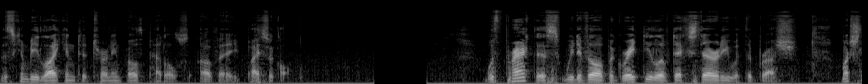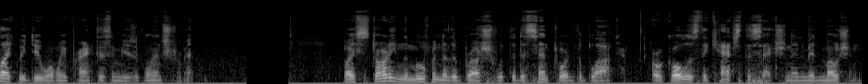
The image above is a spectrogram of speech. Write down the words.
This can be likened to turning both pedals of a bicycle. With practice, we develop a great deal of dexterity with the brush, much like we do when we practice a musical instrument. By starting the movement of the brush with the descent toward the block, our goal is to catch the section in mid-motion.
